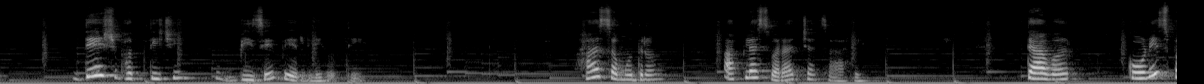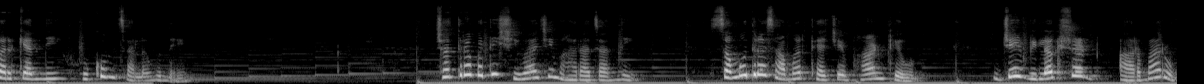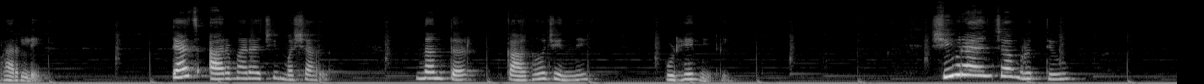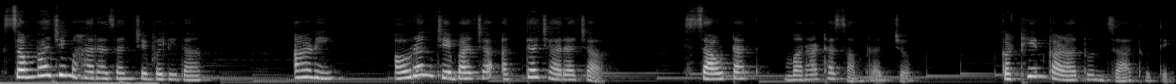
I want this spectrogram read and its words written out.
देशभक्तीची बीजे पेरली होती. हा समुद्र आपल्या स्वराज्याचा आहे. त्यावर कोणीच परक्यांनी हुकूम चालवू नये. छत्रपती शिवाजी महाराजांनी समुद्र सामर्थ्याचे भान ठेवून जे विलक्षण आरमार उभारले. त्याच आरमाराची मशाल नंतर कान्होजींनी पुढे नेली. शिवरायांचा मृत्यू संभाजी महाराजांचे बलिदान आणि औरंगजेबाच्या अत्याचाराच्या सावटात मराठा साम्राज्य कठीण काळातून जात होते.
